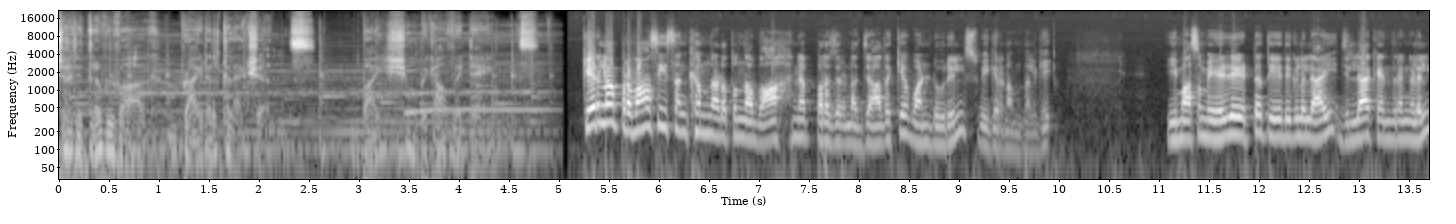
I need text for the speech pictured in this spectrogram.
Charithra Vivah bridal collections by Shoppika weddings Kerala Pravasi Sangham നടത്തുന്ന വാഹന പ്രചരണ ജാഥയ്ക്ക് വണ്ടൂരിൽ സ്വീകരണം നൽകി. ഈ മാസം ഏഴ് എട്ട് തീയതികളിലായി ജില്ലാ കേന്ദ്രങ്ങളിൽ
